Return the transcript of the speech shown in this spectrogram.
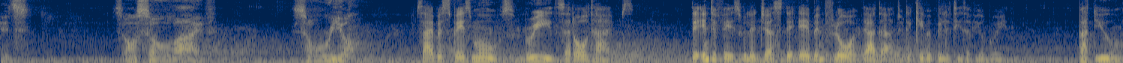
It's... It's all so alive. So real. Cyberspace moves, breathes at all times. The interface will adjust the ebb and flow of data to the capabilities of your brain. But you,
